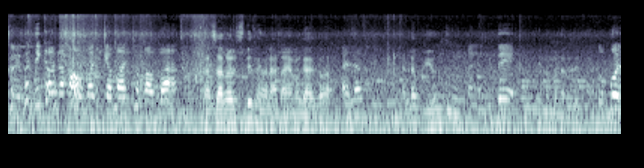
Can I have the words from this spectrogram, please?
Ba't ikaw nakahumad ka, macho ka ba? Nasa rules din, eh. Wala tayong magagawa. I love you. I love you. Malande. Hindi naman nandito. Tubol.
